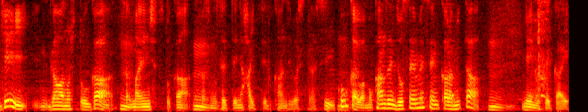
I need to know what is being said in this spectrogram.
ゲイ側の人が、うん。まあ、演出とか,、うん。その設定に入ってる感じはしたし、今回はもう完全に女性目線から見たうん。ゲイの世界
